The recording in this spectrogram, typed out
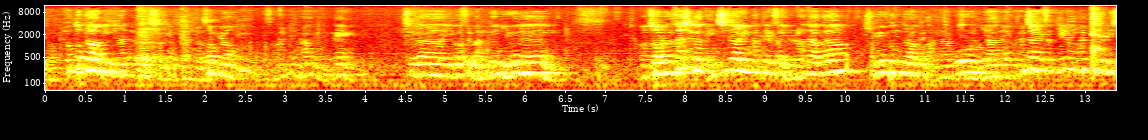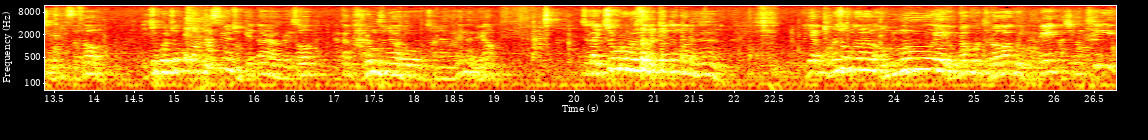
뭐 협동조합이긴 한데 지금 일단 여섯 명에서 활동을 하고 있는데 제가 이것을 만든 이유는 어, 저는 사실은 엔지니어링 파트에서 일을 하다가 주민분들하고 만나고 이야기하고 현장에서 뛰는 활동들이 재미있어서 이쪽을 조금 더 팠으면 좋겠다라고 해서 약간 다른 분야로 전향을 했는데요. 제가 이쪽으로 오면서 느꼈던 거는 이게 어느 정도는 업무의 영역으로 들어가고 있는데 아직은 틀이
